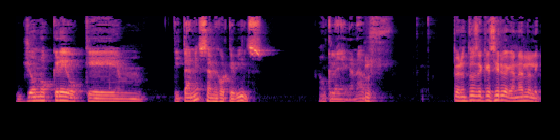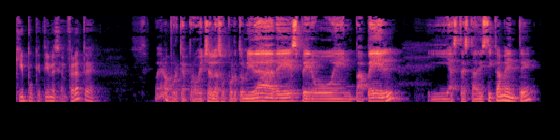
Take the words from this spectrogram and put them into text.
Yo no creo que um, Titanes sea mejor que Bills aunque le hayan ganado. Pues, pero entonces, ¿de qué sirve ganarle al equipo que tienes enfrente? Bueno, porque aprovechas las oportunidades, pero en papel y hasta estadísticamente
